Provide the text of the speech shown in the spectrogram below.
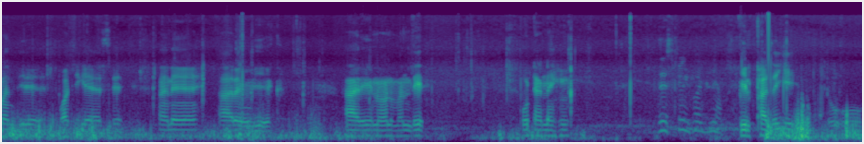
મંદિરે પહોંચી ગયા છે. અને આ રહ્યું એક આ રહ્યું નોન મંદિર. પોતા નહીં. પીલફા જઈએ. તો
